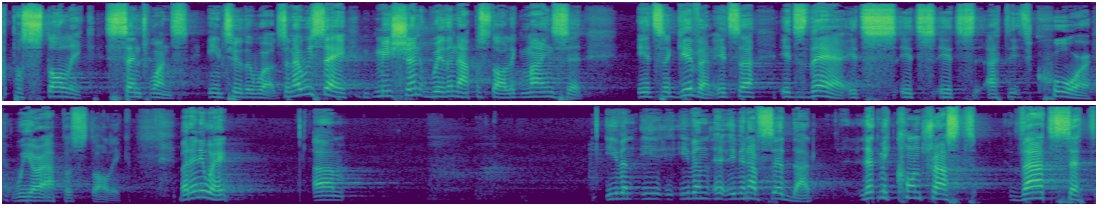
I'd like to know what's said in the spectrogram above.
apostolic sent ones into the world. So now we say mission with an apostolic mindset. It's a given. It's a it's there. It's it's it's at its core we are apostolic. But anyway, um, even even even have said that, let me contrast that set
